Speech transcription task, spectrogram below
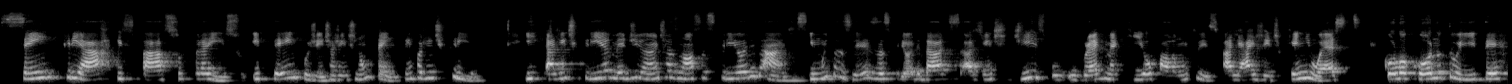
sem criar espaço para isso. E tempo, gente, a gente não tem. Tempo a gente cria. E a gente cria mediante as nossas prioridades. E muitas vezes as prioridades, a gente diz, o Greg McKeown fala muito isso. Aliás, gente, o Kanye West colocou no Twitter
